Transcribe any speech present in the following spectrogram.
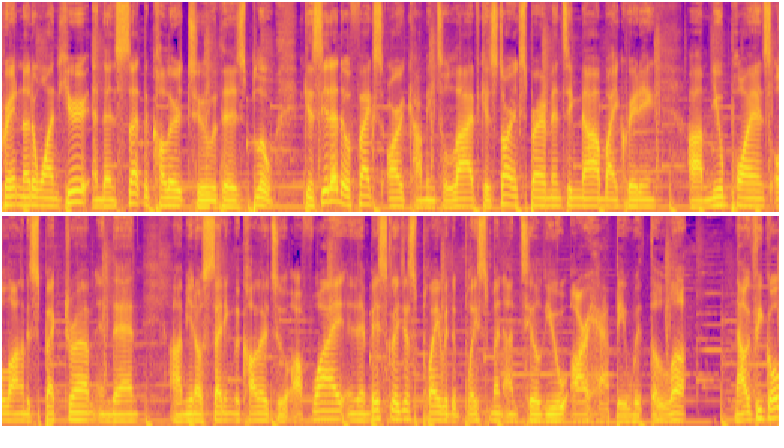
create another one here and then set the color to this blue you can see that the effects are coming to life you can start experimenting now by creating um, new points along the spectrum and then um, you know setting the color to off-white and then basically just play with the placement until you are happy with the look now if we go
